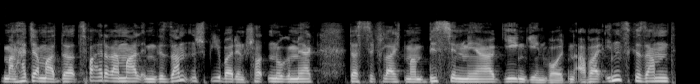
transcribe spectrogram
man hat ja mal da zwei, dreimal im gesamten Spiel bei den Schotten nur gemerkt, dass sie vielleicht mal ein bisschen mehr gegengehen wollten. Aber insgesamt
